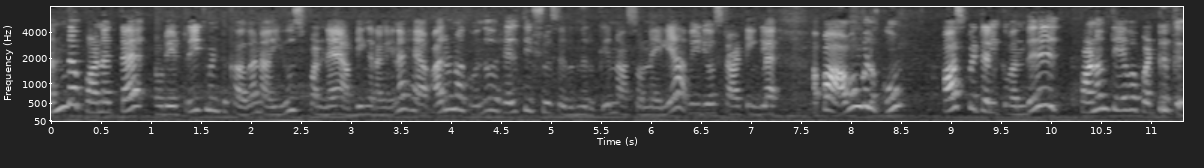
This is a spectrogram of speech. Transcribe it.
அந்த பணத்தை என்னுடைய ட்ரீட்மெண்ட்டுக்காக நான் யூஸ் பண்ணேன் அப்படிங்கிறாங்க. ஏன்னா அருணாக்கு வந்து ஒரு ஹெல்த் இஷ்யூஸ் இருந்திருக்கு நான் சொன்னேன் இல்லையா வீடியோ ஸ்டார்டிங்ல அப்ப அவங்களுக்கும் ஹாஸ்பிட்டலுக்கு வந்து பணம் தேவைப்பட்டிருக்கு.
